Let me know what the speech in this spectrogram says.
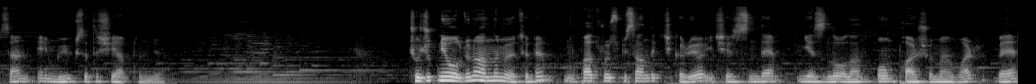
sen en büyük satışı yaptın diyor. Çocuk ne olduğunu anlamıyor tabi. Patros bir sandık çıkarıyor. İçerisinde yazılı olan 10 parşömen var ve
